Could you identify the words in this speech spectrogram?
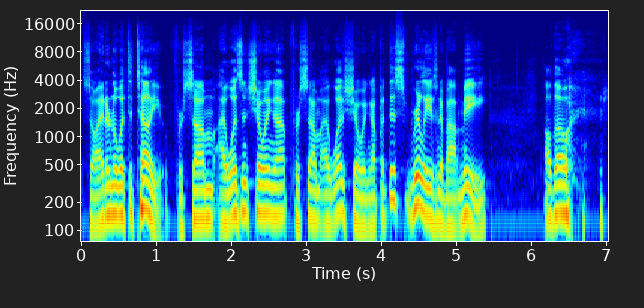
So I don't know what to tell you. For some, I wasn't showing up. For some, I was showing up. But this really isn't about me. Although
